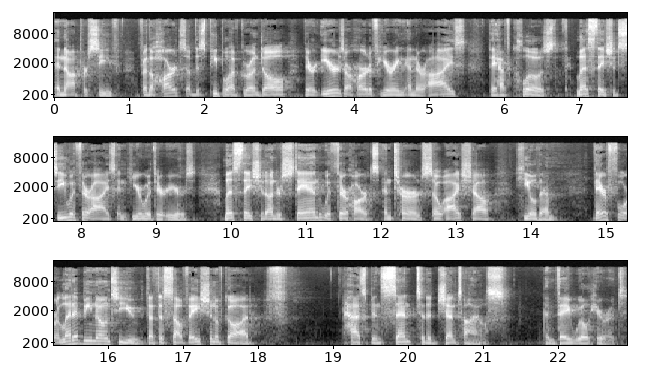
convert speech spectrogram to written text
and not perceive. For the hearts of this people have grown dull, their ears are hard of hearing, and their eyes they have closed, lest they should see with their eyes and hear with their ears, lest they should understand with their hearts and turn, so I shall heal them. Therefore, let it be known to you that the salvation of God has been sent to the Gentiles, and they will hear it.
